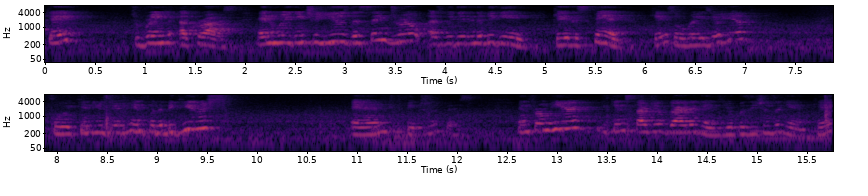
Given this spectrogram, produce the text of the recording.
okay, to bring across. And we're going to use the same drill as we did in the beginning, okay, the spin. Okay, so raise your hip. So we can use your hand for the beginners and finish like this. And from here, you can start your guard again, your positions again, okay?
